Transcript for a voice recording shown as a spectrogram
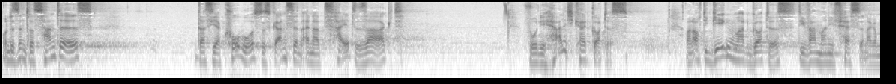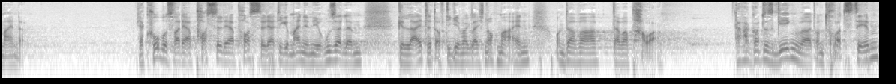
Und das Interessante ist, dass Jakobus das Ganze in einer Zeit sagt, wo die Herrlichkeit Gottes und auch die Gegenwart Gottes, die war manifest in der Gemeinde. Jakobus war der Apostel der Apostel, der hat die Gemeinde in Jerusalem geleitet, auf die gehen wir gleich nochmal ein, und da war, da war Power. Da war Gottes Gegenwart. Und trotzdem,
